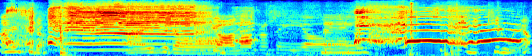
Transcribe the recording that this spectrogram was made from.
아이 싫어 아이 싫어 아이 싫어 안아주세요. 네. 10.2kg예요?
